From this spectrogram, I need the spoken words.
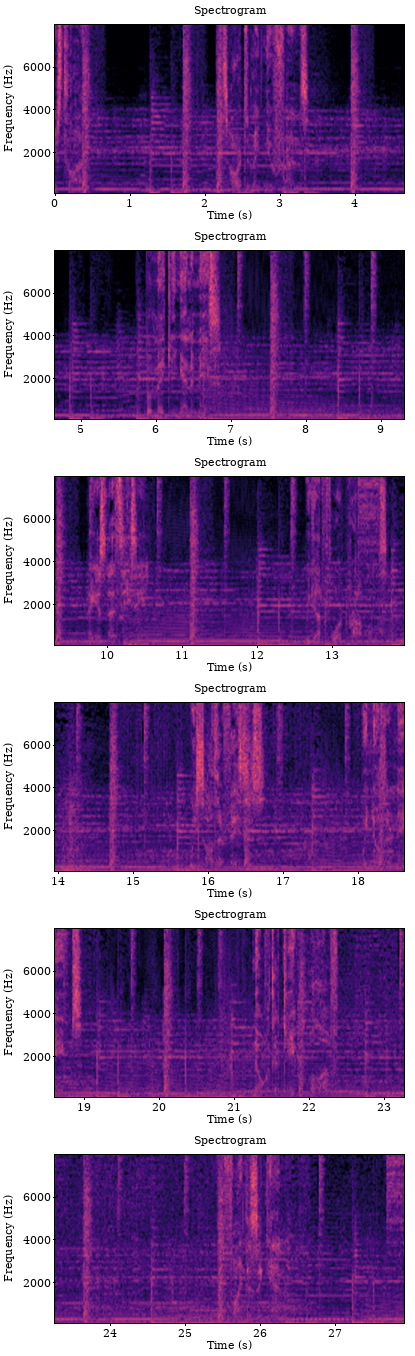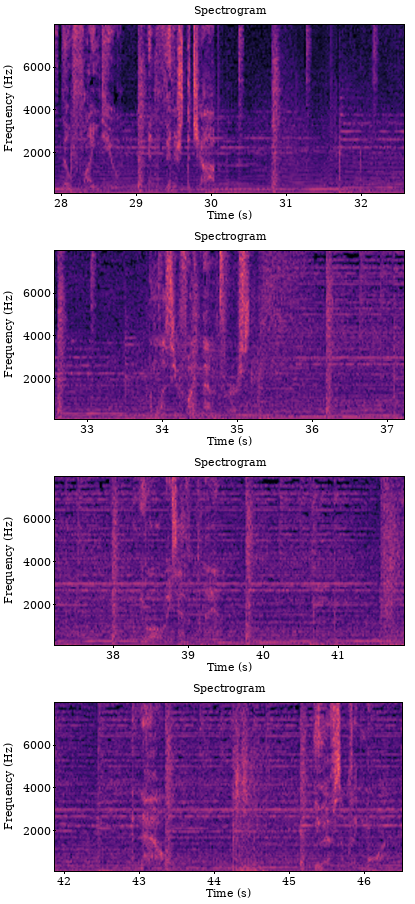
It's hard to make new friends. But making enemies, I guess that's easy. We got four problems. We saw their faces. We know their names. Know what they're capable of. They'll find us again. They'll find you finish the job. Unless you find them first. You always have a plan. And now, you have something more.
